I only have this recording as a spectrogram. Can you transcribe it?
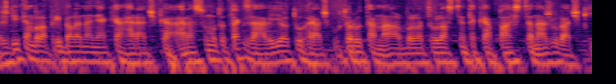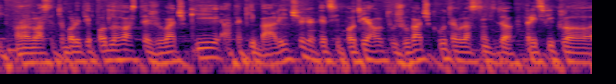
vždy tam bola pribalená nejaká hračka a raz som mu to tak závidel, tú hračku, ktorú tam mal, bola to vlastne taká pasta na žuvačky. Ono vlastne to boli tie podlhovasté žuvačky a taký balíček a keď si potiahol tú žuvačku, tak vlastne ti to pricviklo e,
